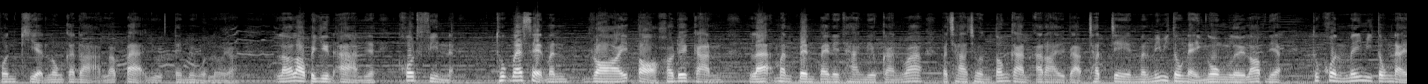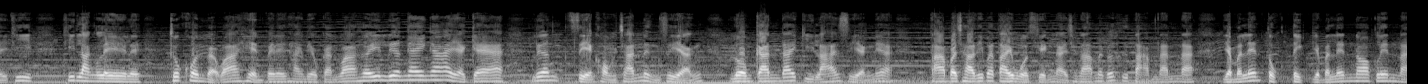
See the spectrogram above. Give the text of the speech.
คนเขียนลงกระดาษแล้วแปะอยู่เต็มไปหมดเลยอะแล้วเราไปยืนอ่านเนี่ยโคตรฟินอะ ทุกแมสเซจมันร้อยต่อเข้าด้วยกัน และมันเป็นไปในทางเดียวกันว่าประชาชนต้องการอะไรแบบชัดเจน มันไม่มีตรงไหนงงเลยรอบเนี้ยทุกคนไม่มีตรงไหนที่ที่ลังเลเลย ทุกคนแบบว่าเห็นไปในทางเดียวกันว่าเฮ้ยเรื่องง่ายๆอะแกเรื่องเสียงของฉันหนึ่งเสียง รวมกันได้กี่ล้านเสียงเนี่ยตามประชาธิปไตยโหวตเสียงไหนชนะมันก็คือตามนั้นนะอย่ามาเล่นตุกติกอย่ามาเล่นนอกเล่นใน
